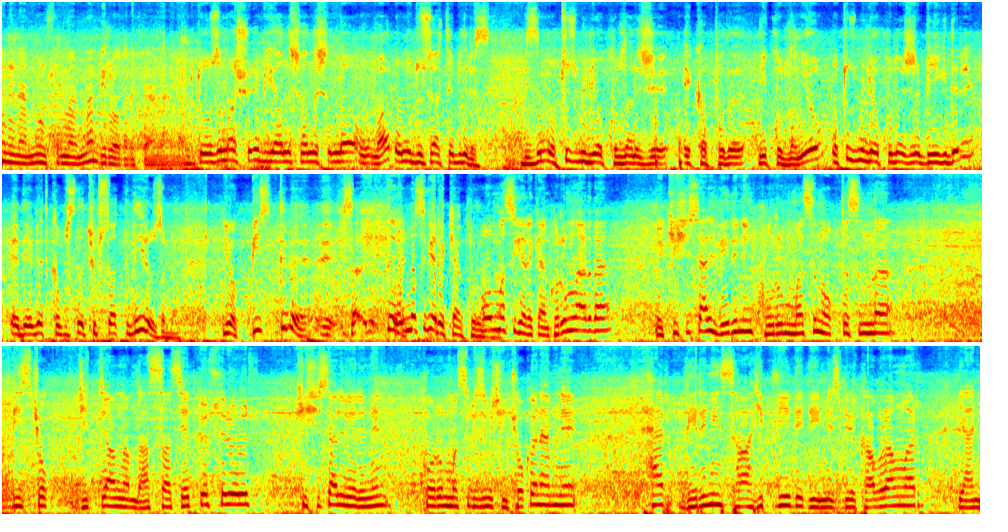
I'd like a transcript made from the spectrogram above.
en önemli unsurlarından biri olarak değerlendirilir. Burada o zaman şöyle bir yanlış anlaşılma var. Onu düzeltebiliriz. Bizim 30 milyon kullanıcı e-kapıyı kullanıyor. 30 milyon kullanıcının bilgileri e-devlet kapısında TürkSat'ta değil o zaman. Yok biz Değil mi? E, Evet. Olması gereken kurumlar. olması gereken kurumlarda kişisel verinin korunması noktasında biz çok ciddi anlamda hassasiyet gösteriyoruz. Kişisel verinin korunması bizim için çok önemli. Her verinin sahipliği dediğimiz bir kavram var. Yani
